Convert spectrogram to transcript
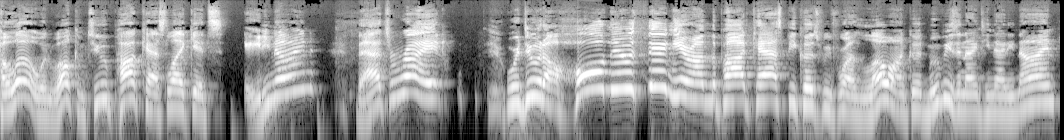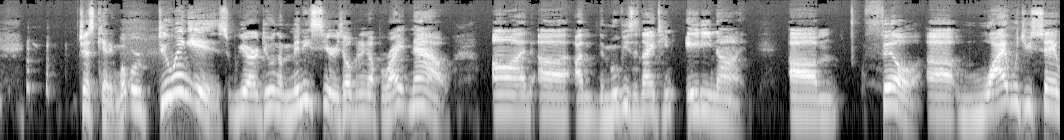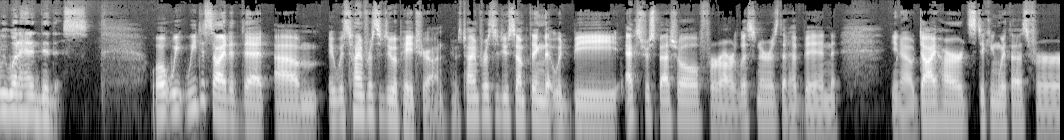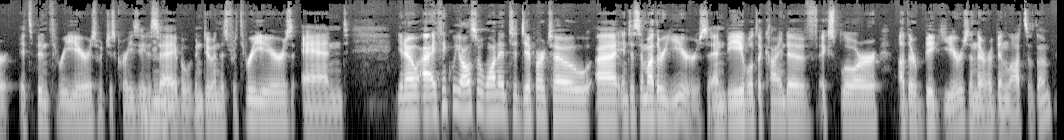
Hello and welcome to Podcast Like It's 89. That's right. We're doing a whole new thing here on the podcast because we've run low on good movies in 1999. Just kidding. What we're doing is we are doing a mini series opening up right now on uh, on the movies of 1989. Um, Phil, uh, why would you say we went ahead and did this? Well, we, we decided that um, it was time for us to do a Patreon. It was time for us to do something that would be extra special for our listeners that have been, you know, diehard, sticking with us for it's been three years, which is crazy to Mhm. say, but we've been doing this for three years. And, you know, I think we also wanted to dip our toe uh, into some other years and be able to kind of explore other big years, and there have been lots of them.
